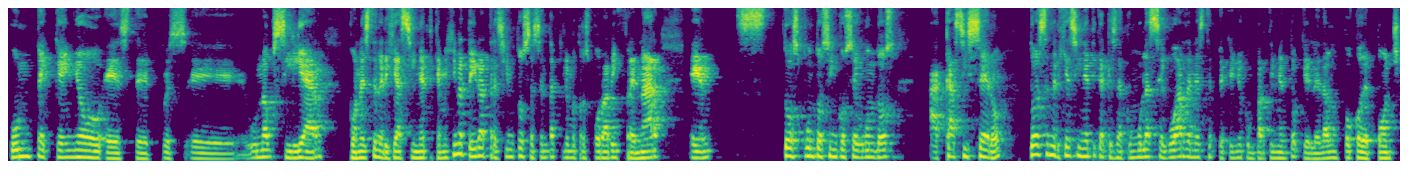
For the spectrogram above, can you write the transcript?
un pequeño, este, pues, eh, un auxiliar con esta energía cinética. Imagínate ir a 360 kilómetros por hora y frenar en 2.5 segundos a casi cero. Toda esa energía cinética que se acumula se guarda en este pequeño compartimento que le da un poco de punch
